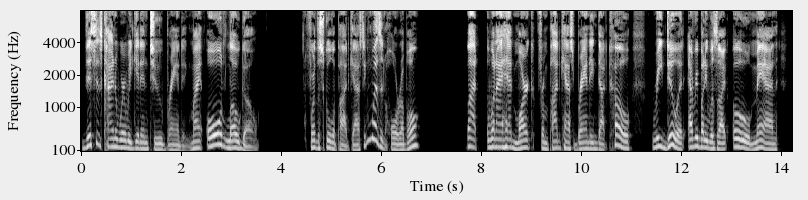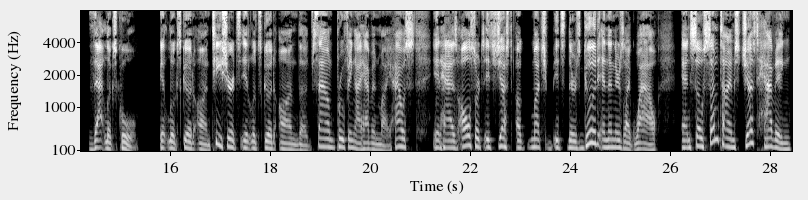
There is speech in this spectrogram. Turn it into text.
this is kind of where we get into branding. My old logo for the School of Podcasting wasn't horrible. But when I had Mark from podcastbranding.co redo it, everybody was like, oh man, that looks cool. It looks good on t-shirts. It looks good on the soundproofing I have in my house. It has all sorts. It's just a much, it's, there's good. And then there's like, wow. And so sometimes just having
